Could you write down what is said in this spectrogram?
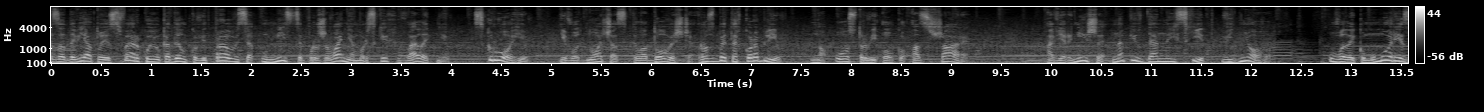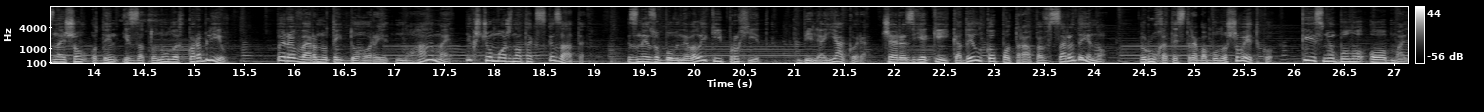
За дев'ятою сферкою кадилко відправився у місце проживання морських велетнів, скрогів і водночас кладовище розбитих кораблів на острові Око Асшари, а вірніше на південний схід від нього. У Великому морі знайшов один із затонулих кораблів, перевернутий догори ногами, якщо можна так сказати. Знизу був невеликий прохід біля якоря, через який кадилко потрапив всередину. Рухатись треба було швидко, кисню було обмаль.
